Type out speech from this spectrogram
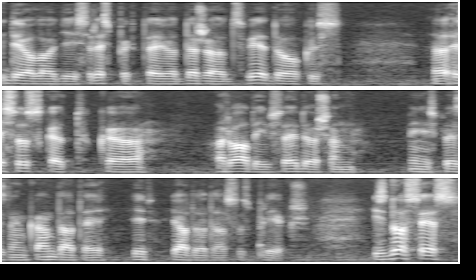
ideoloģijas, respektējot dažādus viedokļus, eh, es uzskatu, ka ar valdības veidošanu ministra prezidenta kandidātei ir jādodas uz priekšu. Izdosies,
